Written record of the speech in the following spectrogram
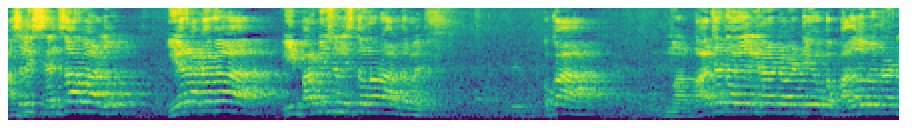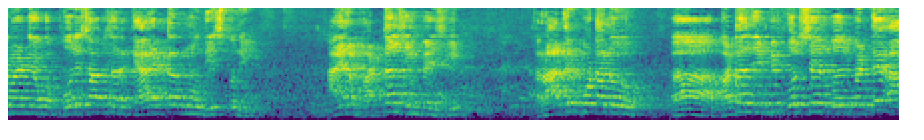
అసలు ఈ సెన్సార్ వాళ్ళు ఏ రకంగా ఈ పర్మిషన్లు ఇస్తున్నారో అర్థమైంది. ఒక మా బాధ్యత కలిగినటువంటి ఒక పదవులు ఉన్నటువంటి ఒక పోలీస్ ఆఫీసర్ క్యారెక్టర్ను తీసుకుని ఆయన బట్టలు చింపేసి రాత్రిపూటను బట్టలు చింపి పోలీస్ స్టేషన్ వదిలిపెడితే ఆ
